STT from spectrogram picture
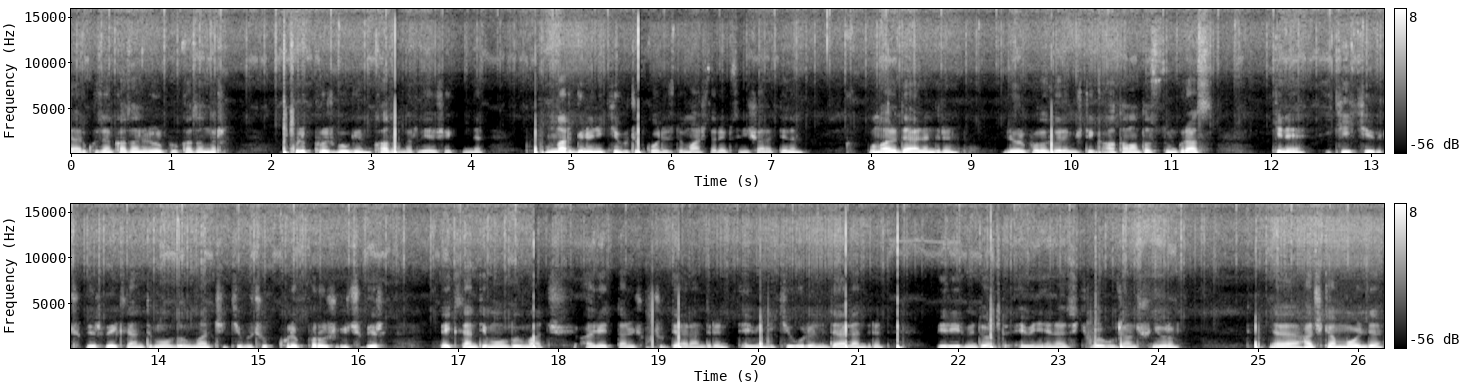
Leverkusen kazanır, Liverpool kazanır. Kulüp Brugge bugün kazanır diye şeklinde. Bunlar günün iki buçuk gol üstü maçları hepsini işaretledim. Bunları değerlendirin. Liverpool'a söylemiştik. Atalanta Sturm Graz yine 2-2-3-1 beklentim olduğu maç. 2.5 Kulüp Brugge 3-1 beklentim olduğu maç. Ayrıca 3.5 değerlendirin. Evin 2 golünü değerlendirin. 1.24 evin en az 2 gol bulacağını düşünüyorum. E, Haçken Molde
